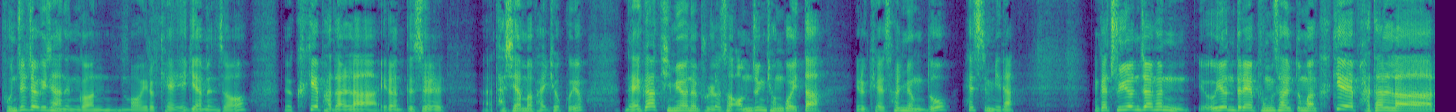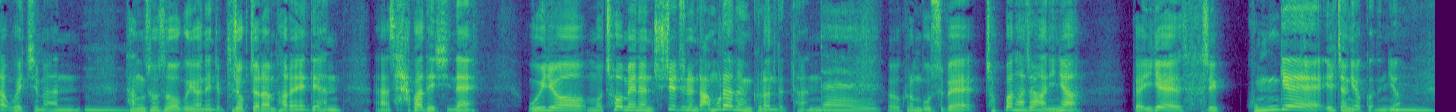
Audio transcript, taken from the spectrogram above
본질적이지 않은 건 뭐 이렇게 얘기하면서 크게 봐달라 이런 뜻을 다시 한번 밝혔고요. 내가 김 의원을 불러서 엄중 경고했다 이렇게 설명도 했습니다. 그러니까 주 위원장은 의원들의 봉사활동만 크게 봐달라라고 했지만 음. 당 소속 의원의 이제 부적절한 발언에 대한 사과 대신에 오히려 뭐 처음에는 취재진을 나무라는 그런 듯한 네. 어, 그런 모습의 적반하장 아니냐. 그러니까 이게 사실 공개 일정이었거든요. 음.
